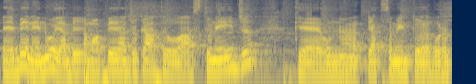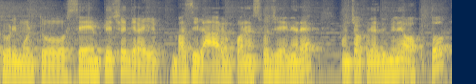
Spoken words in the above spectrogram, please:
Ebbene, noi abbiamo appena giocato a Stone Age, che è un piazzamento lavoratori molto semplice, direi basilare un po' nel suo genere, un gioco del 2008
